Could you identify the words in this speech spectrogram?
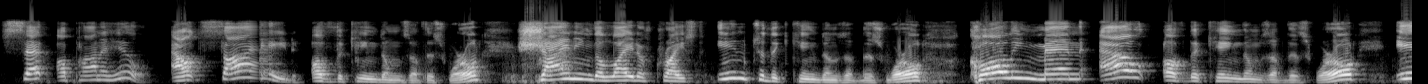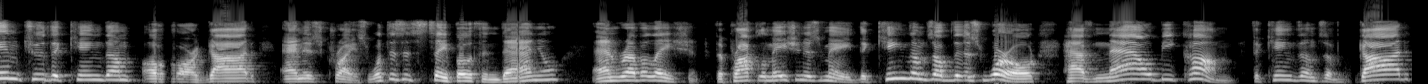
set upon a hill outside of the kingdoms of this world, shining the light of Christ into the kingdoms of this world, calling men out of the kingdoms of this world into the kingdom of our God and his Christ. What does it say both in Daniel and Revelation? The proclamation is made the kingdoms of this world have now become the kingdoms of God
